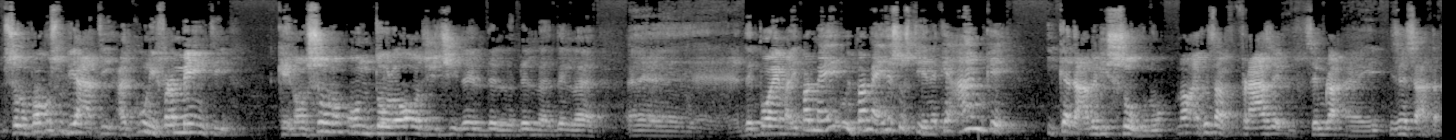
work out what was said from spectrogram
sono poco studiati alcuni frammenti che non sono ontologici del, del, del, del eh, del poema di Parmenide, in cui Parmenide sostiene che anche i cadaveri sono, no? e questa frase sembra eh, insensata,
